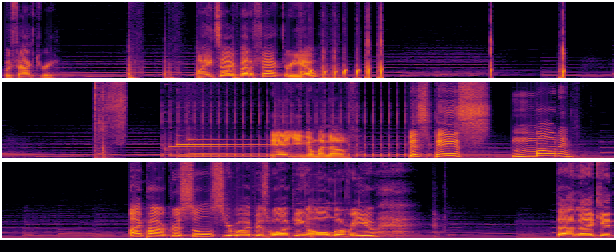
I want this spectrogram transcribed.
what factory? Why you talking about a factory, yo? There you go, my love. Miss Piss! Morning! My power crystals, your wife is walking all over you. I like it.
